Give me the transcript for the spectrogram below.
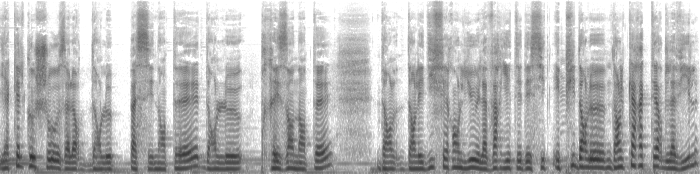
Il y a quelque chose alors dans le passé nantais, dans le présent nantais, dans, les différents lieux et la variété des sites, et puis dans le, dans le caractère de la ville,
